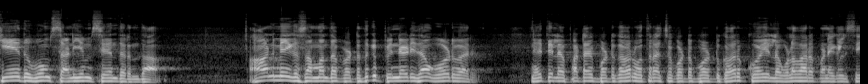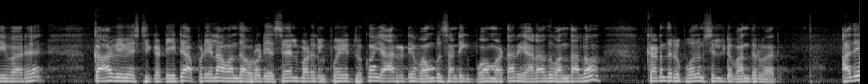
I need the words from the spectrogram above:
கேதுவும் சனியும் சேர்ந்திருந்தா. ஆன்மீக சம்மந்தப்பட்டதுக்கு பின்னாடி தான் ஓடுவார். நேத்தியில் பட்டை போட்டுக்கவர் உத்தராட்ச கொட்டை போட்டுக்கவர் கோயிலில் உழவார பணிகள் செய்வார். காவி வேஷ்டி கட்டிக்கிட்டு அப்படியெல்லாம் வந்து அவருடைய செயல்பாடுகள் போயிட்டுருக்கும். யார்கிட்டையும் வம்பு சண்டைக்கு போக மாட்டார். யாராவது வந்தாலும் கடந்துட்டு போதுன்னு சொல்லிட்டு வந்துடுவார் அதே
